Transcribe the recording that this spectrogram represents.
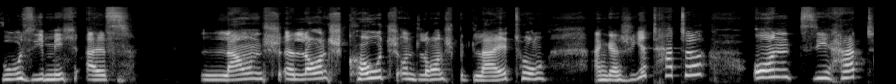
wo sie mich als Launch, äh, Launch Coach und Launch Begleitung engagiert hatte und sie hat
